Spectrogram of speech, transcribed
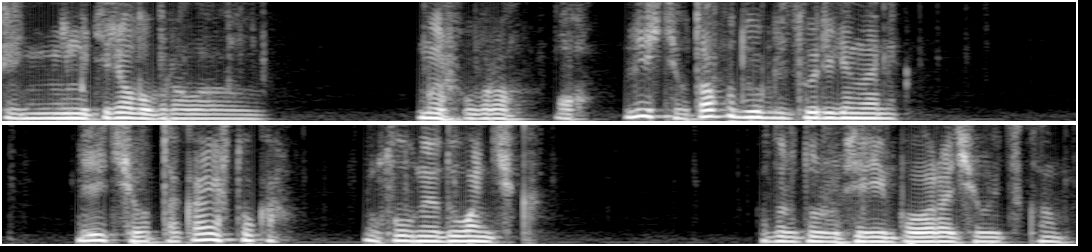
Я не материал убрал, а мышь убрал. О, листья вот так вот выглядит в оригинале. Есть еще вот такая штука. Условный дуванчик. Который тоже все время поворачивается к нам.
